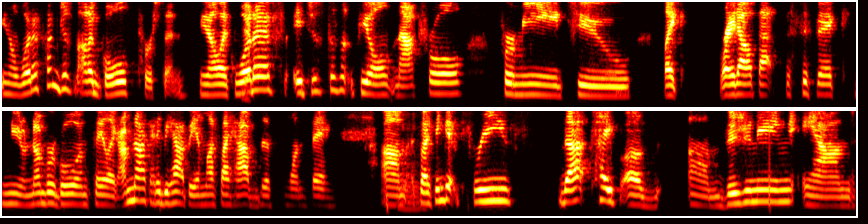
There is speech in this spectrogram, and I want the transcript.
you know, what if I'm just not a goals person? You know, like what yeah. if it just doesn't feel natural for me to like write out that specific, you know, number goal and say like I'm not going to be happy unless I have this one thing. Um. So I think it frees that type of um, visioning and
